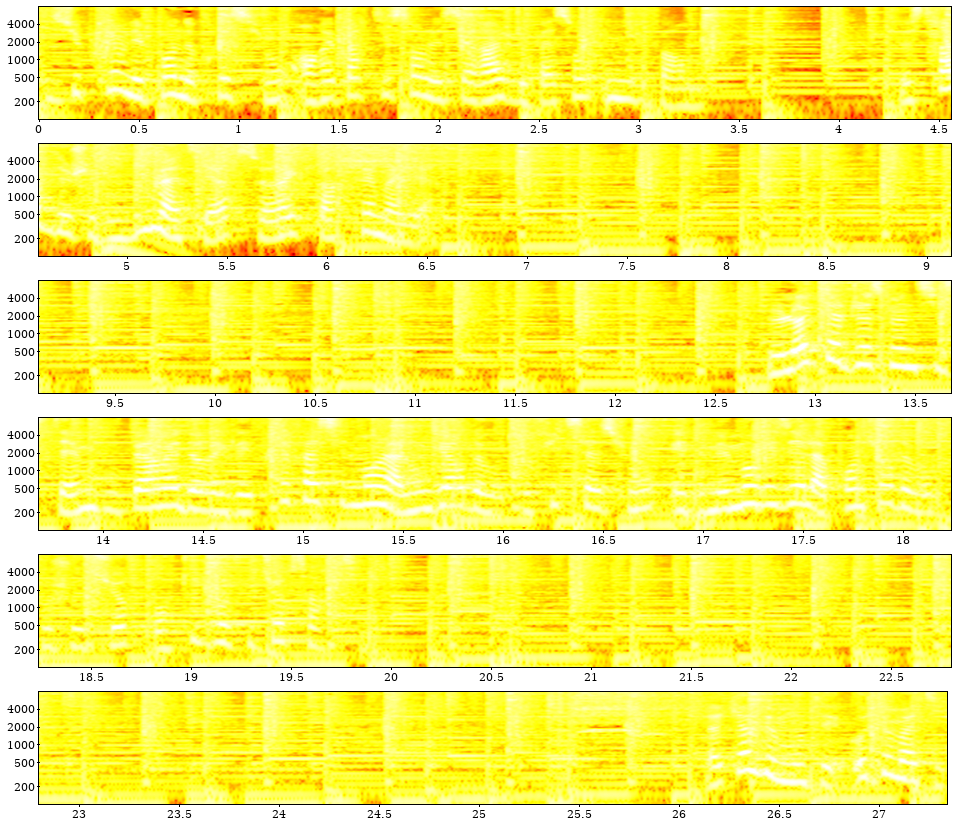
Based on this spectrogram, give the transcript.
qui supprime les points de pression en répartissant le serrage de façon uniforme. Le strap de cheville bimatière se règle par crémaillère. Le Lock Adjustment System vous permet de régler très facilement la longueur de votre fixation et de mémoriser la pointure de votre chaussure pour toutes vos futures sorties. La cale de montée automatique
